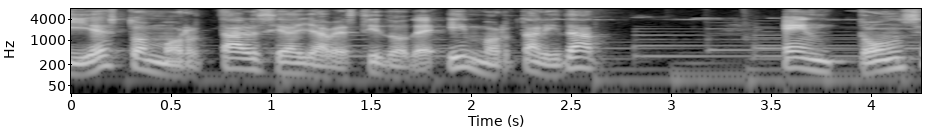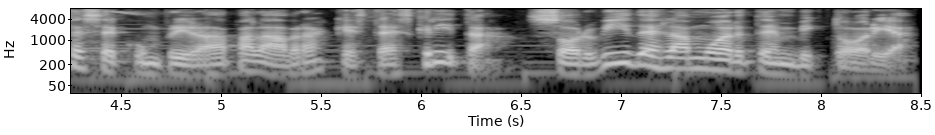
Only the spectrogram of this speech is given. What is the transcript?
y esto mortal se haya vestido de inmortalidad, entonces se cumplirá la palabra que está escrita, sorbides la muerte en victoria.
